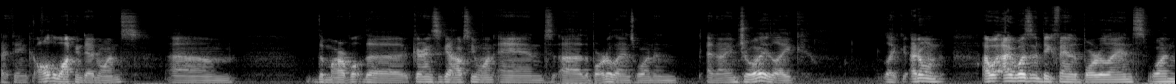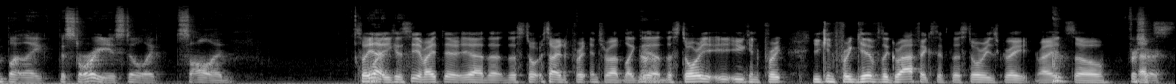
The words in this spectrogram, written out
I think all the Walking Dead ones, um, the Marvel, the Guardians of the Galaxy one, and uh, the Borderlands one, and and I enjoy like, like I don't, I, w- I wasn't a big fan of the Borderlands one, but like the story is still like solid. So yeah, you can see it right there. Yeah, the the story. Sorry to for, interrupt. Like No, yeah, the story you, can for, you can forgive the graphics if the story is great, right? So For that's-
